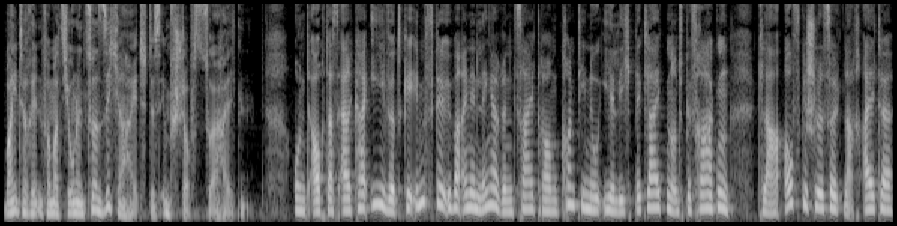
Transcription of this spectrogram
weitere Informationen zur Sicherheit des Impfstoffs zu erhalten. Und auch das RKI wird Geimpfte über einen längeren Zeitraum kontinuierlich begleiten und befragen, klar aufgeschlüsselt nach Alter,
